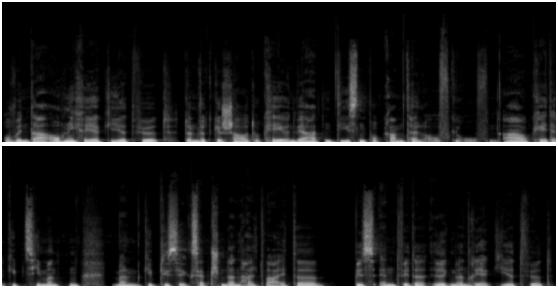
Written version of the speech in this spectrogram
Und wenn da auch nicht reagiert wird, dann wird geschaut, okay, und wer hat denn diesen Programmteil aufgerufen? Ah, okay, da gibt's jemanden, man gibt diese Exception dann halt weiter, bis entweder irgendwann reagiert wird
